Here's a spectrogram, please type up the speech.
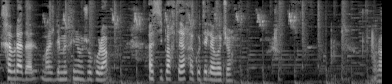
Crève la dalle, mange des muffins au chocolat. Assis par terre à côté de la voiture. Voilà.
